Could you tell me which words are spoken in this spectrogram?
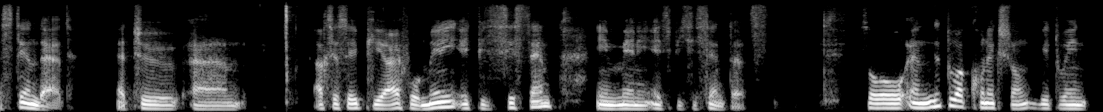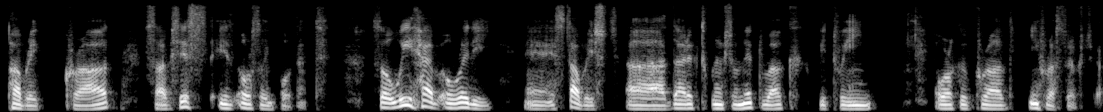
standard to um, access API for many HPC systems in many HPC centers. So a network connection between public cloud services is also important. So we have already uh, established a direct connection network between Oracle Cloud Infrastructure,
